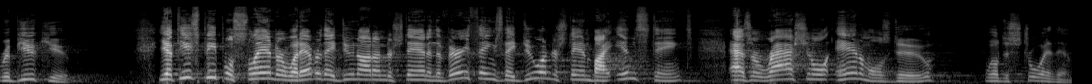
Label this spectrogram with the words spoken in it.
rebuke you. Yet these people slander whatever they do not understand, and the very things they do understand by instinct, as irrational animals do, will destroy them.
